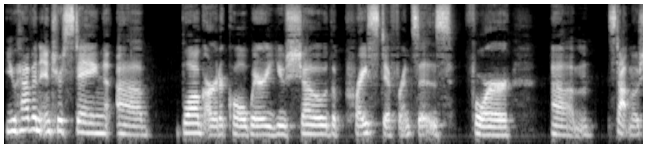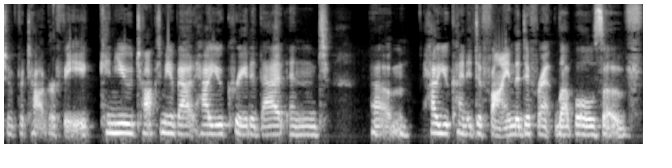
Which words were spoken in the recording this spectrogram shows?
You have an interesting uh, blog article where you show the price differences for um, stop motion photography. Can you talk to me about how you created that and um, how you kind of define the different levels of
